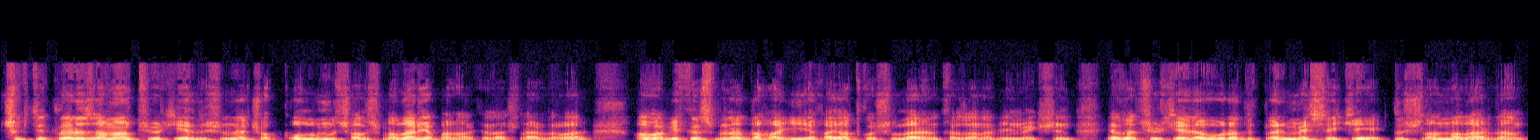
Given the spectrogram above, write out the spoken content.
Çıktıkları zaman Türkiye dışında çok olumlu çalışmalar yapan arkadaşlar da var. Ama bir kısmı da daha iyi hayat koşullarını kazanabilmek için ya da Türkiye'de uğradıkları mesleki dışlanmalardan,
